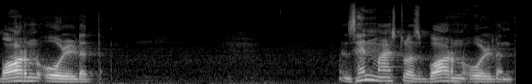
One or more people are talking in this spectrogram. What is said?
born old ಅಂತ. Zen master was born old ಅಂತ.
